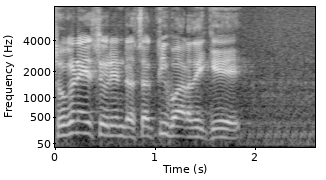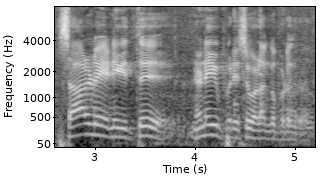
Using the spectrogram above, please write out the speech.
சுகணேஸ்வரி என்ற சக்தி பாரதிக்கு சால்வை அணிவித்து நினைவு பரிசு வழங்கப்படுகிறது.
